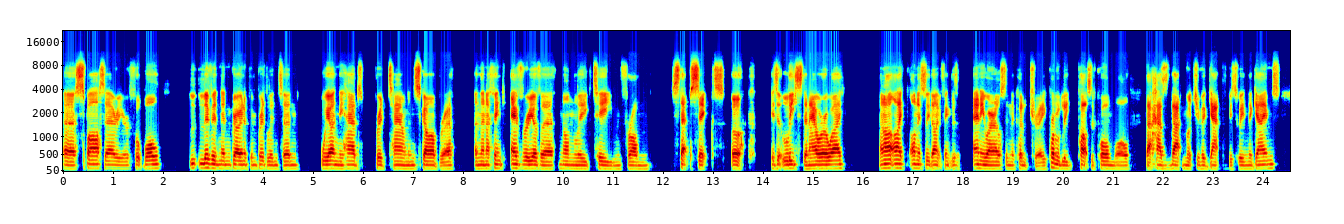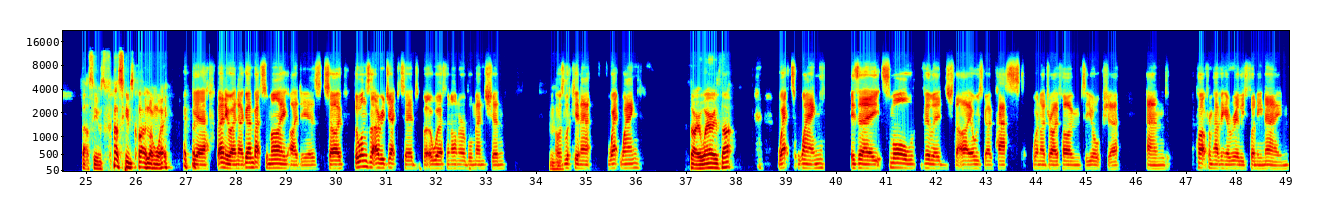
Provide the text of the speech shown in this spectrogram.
uh, sparse area of football. L- living and growing up in Bridlington, we only had Bridtown and Scarborough, and then I think every other non-league team from step six up is at least an hour away. And I, I honestly don't think there's anywhere else in the country, probably parts of Cornwall, that has that much of a gap between the games. That seems that seems quite a long way. yeah. But anyway, now going back to my ideas. So the ones that I rejected but are worth an honourable mention, Mhm. I was looking at Wet Wang. Sorry, where is that? Wet Wang is a small village that I always go past when I drive home to Yorkshire. And apart from having a really funny name,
